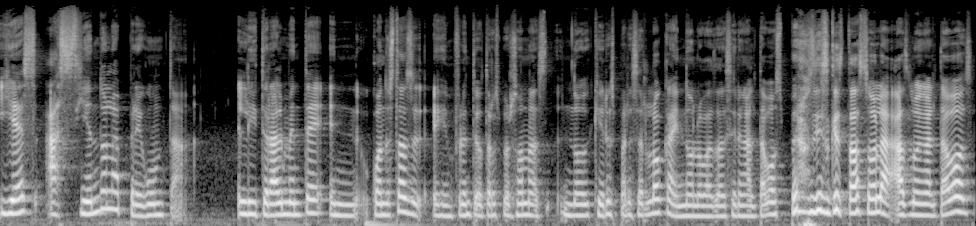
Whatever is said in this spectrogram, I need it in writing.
Y es haciendo la pregunta, literalmente en, cuando estás enfrente de otras personas no quieres parecer loca y no lo vas a decir en altavoz, pero si es que estás sola, hazlo en altavoz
